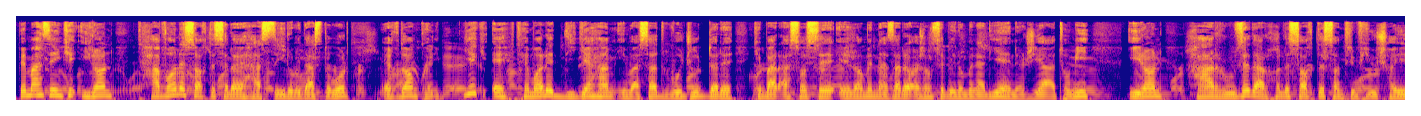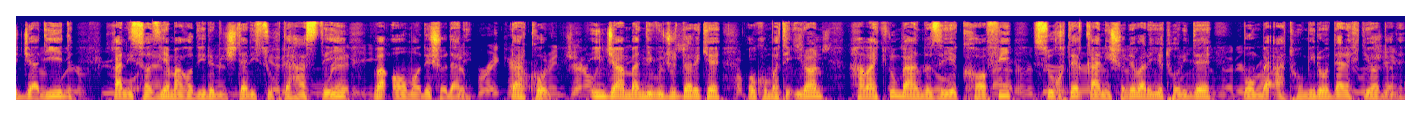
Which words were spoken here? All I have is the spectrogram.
به محض اینکه ایران توان ساخت سلاح ای رو به دست آورد اقدام کنیم. یک احتمال دیگه هم این وسط وجود داره که بر اساس اعلام نظر آژانس بین‌المللی انرژی اتمی ایران هر روزه در حال ساخت سانتریفیوژ های جدید، غنیسازی مقادیر بیشتری سوخت هسته‌ای و آماده شدنه. در کل این جنبندی وجود داره که حکومت ایران همکنون به اندازه کافی سوخت غنی شده برای تولید بمب اتمی رو در اختیار داره.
